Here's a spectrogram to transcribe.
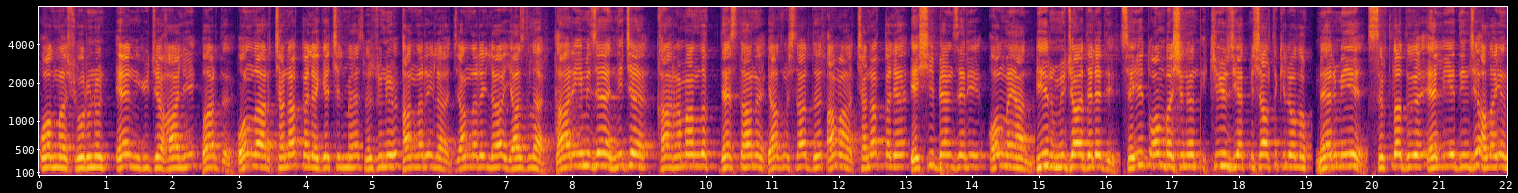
olma şuurunun en yüce hali vardı. Onlar Çanakkale geçilmez sözünü kanlarıyla, canlarıyla yazdılar. Tarihimize nice kahramanlık destanı yazmışlardır ama Çanakkale eşi benzeri olmayan bir mücadeledir. Seyit Onbaşı'nın 276 kiloluk mermiyi sırtladığı 57. alayın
